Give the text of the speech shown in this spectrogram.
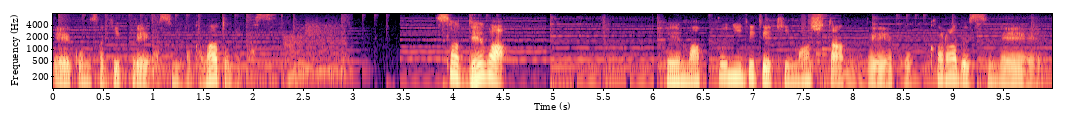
えー、この先プレイが済むのかなと思います。さあ、では、えー、マップに出てきましたので、ここからですね、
